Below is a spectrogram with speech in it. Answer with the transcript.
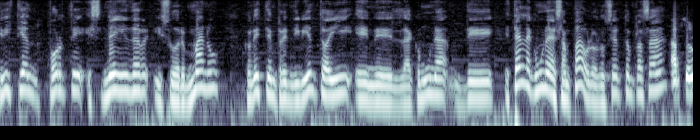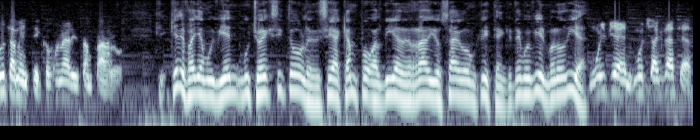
Cristian Porte Schneider y su hermano con este emprendimiento ahí en eh, la comuna de... Está en la comuna de San Pablo, ¿no es cierto, en Plaza? Absolutamente, comuna de San Pablo. Que, les vaya muy bien, mucho éxito, les desea campo al día de Radio Sago, Cristian, que esté muy bien, buenos días. Muy bien, muchas gracias.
